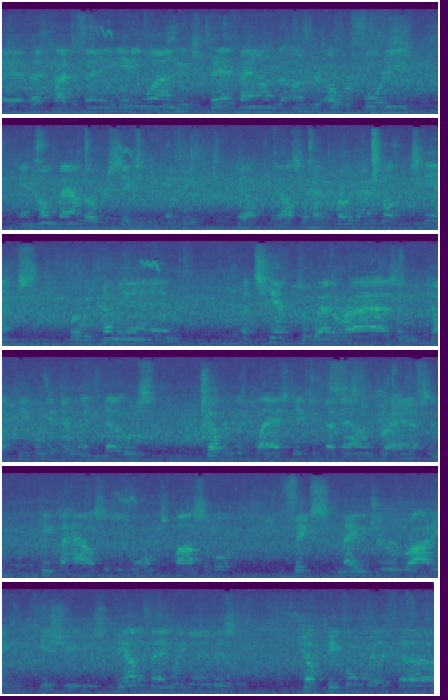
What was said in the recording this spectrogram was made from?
uh, that type of thing. Anyone who's bedbound under over 40 and homebound over 60 can be helped. We also have a program called Temps, where we come in and attempt to weatherize and help people get their windows covered with plastic to cut down on drafts and keep the houses as warm as possible, fix major rotting issues. The other thing we do is help people with uh,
